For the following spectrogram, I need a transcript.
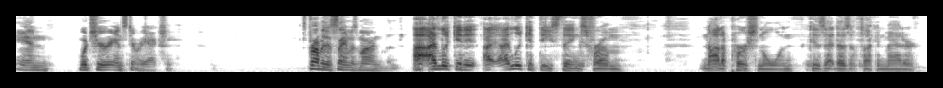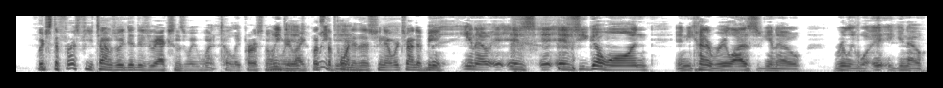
And what's your instant reaction? It's probably the same as mine, but I, I look at it. I, I look at these things from not a personal one because that doesn't fucking matter. Which the first few times we did these reactions, we went totally personal. We and we were did. like, "What's We the point of this?" You know, we're trying to be. But, you know, it, as you go on and you kind of realize, you know, really what you know.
